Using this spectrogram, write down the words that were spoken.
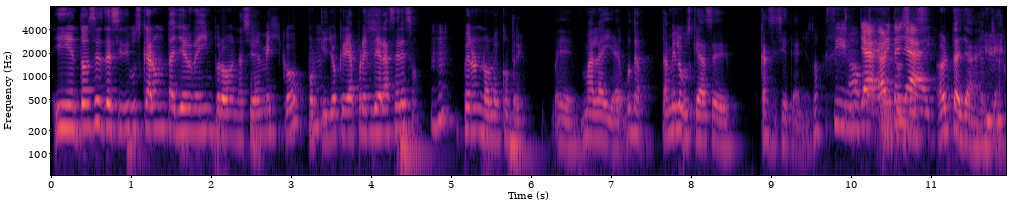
Y entonces decidí buscar un taller de impro en la Ciudad de México porque yo quería aprender a hacer eso, pero no lo encontré. Eh, mal ahí. eh, Bueno, también lo busqué hace casi siete años, ¿no? Sí, Ok, ya, ahorita ya Entonces, hay. Ahorita ya hay, ya.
